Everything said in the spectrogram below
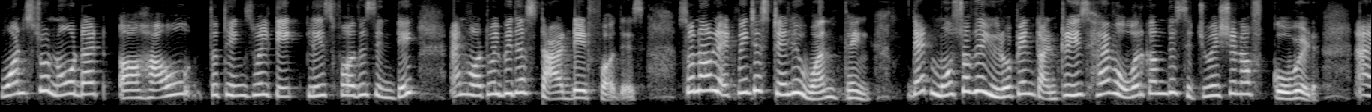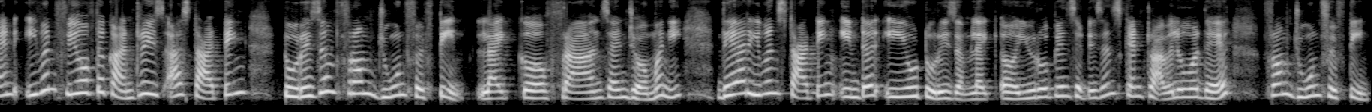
wants to know that uh, how the things will take place for this intake and what will be the start date for this. So now let me just tell you one thing that most of the European countries have overcome the situation of COVID, and even few of the countries are starting tourism from June 15, like uh, France and Germany. They are even starting inter EU tourism, like uh, European citizens can travel over there from June 15,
